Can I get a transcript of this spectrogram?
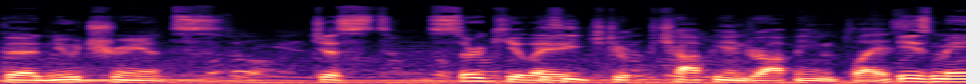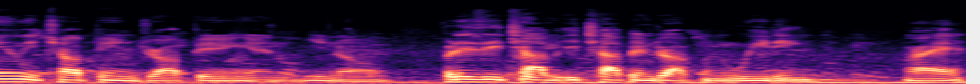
the nutrients just circulate Is he ch- chopping and dropping in place? he's mainly chopping and dropping and you know but is he chop, he chopping and dropping weeding, right?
